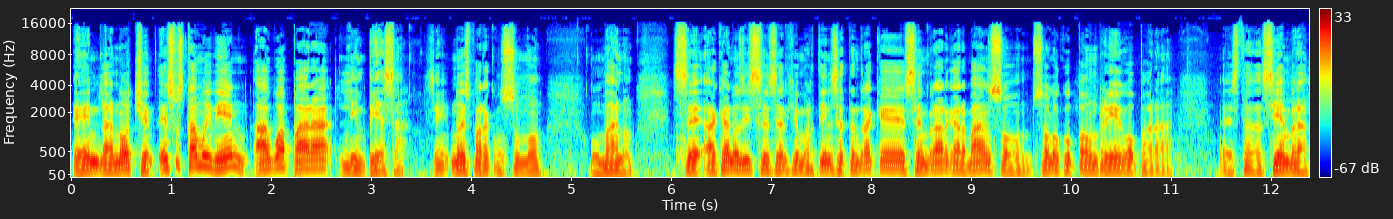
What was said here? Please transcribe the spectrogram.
en la noche. Eso está muy bien, agua para limpieza, ¿sí? no es para consumo humano. Se, acá nos dice Sergio Martínez, se tendrá que sembrar garbanzo, solo ocupa un riego para esta siembra.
